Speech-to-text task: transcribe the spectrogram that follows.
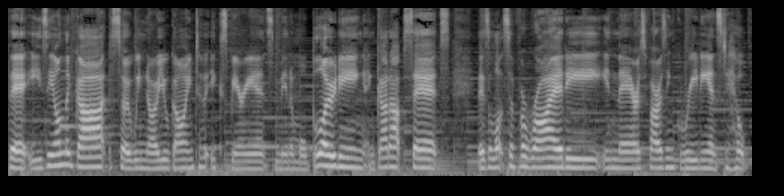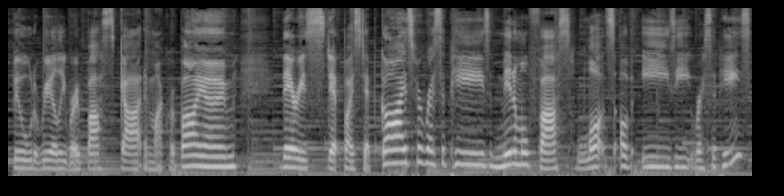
they're easy on the gut, so we know you're going to experience minimal bloating and gut upsets. There's lots of variety in there as far as ingredients to help build a really robust gut and microbiome. There is step by step guides for recipes, minimal fuss, lots of easy recipes.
